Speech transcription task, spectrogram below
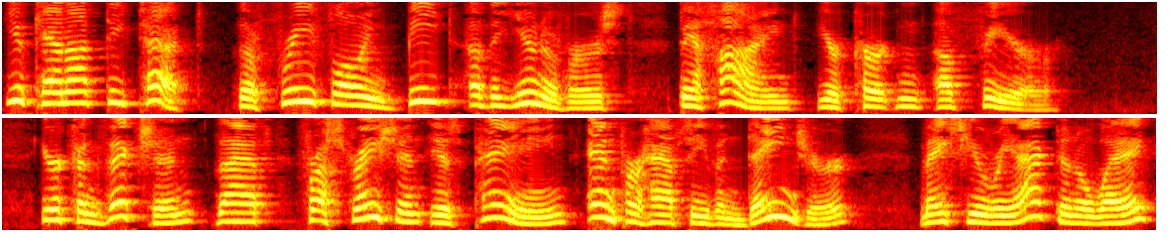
you cannot detect the free-flowing beat of the universe behind your curtain of fear. Your conviction that frustration is pain and perhaps even danger makes you react in a way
